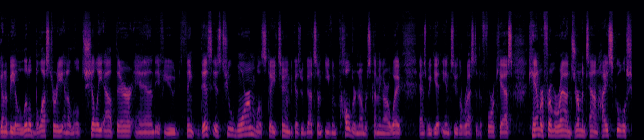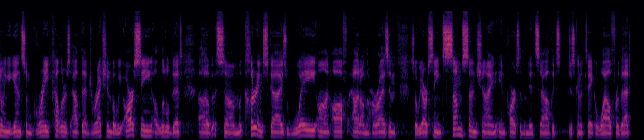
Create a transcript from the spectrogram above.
going to be a little blustery and a little chilly out there, and if you think this is too warm, well, stay tuned because we've got some even colder numbers coming our way as we get into the rest of the forecast. Camera from around Germantown High School showing again some gray colors out that direction, but we are seeing a little bit of some clearing skies way on off out on the horizon. So we are seeing some sunshine in parts of the Mid South. It's just going to take a while for that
